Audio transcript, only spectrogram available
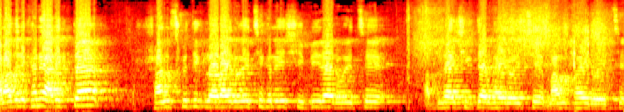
আমাদের এখানে আরেকটা সাংস্কৃতিক লড়াই রয়েছে এখানে শিবিরা রয়েছে আব্দুল্লাহ শিকদার ভাই রয়েছে, মাহমুদ ভাই রয়েছে।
